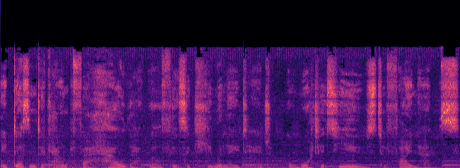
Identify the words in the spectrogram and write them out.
It doesn't account for how that wealth is accumulated or what it's used to finance.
